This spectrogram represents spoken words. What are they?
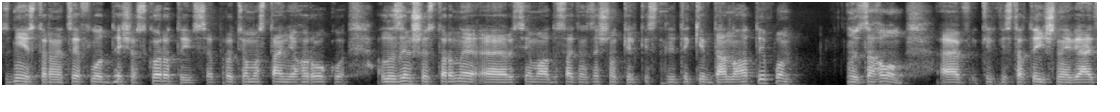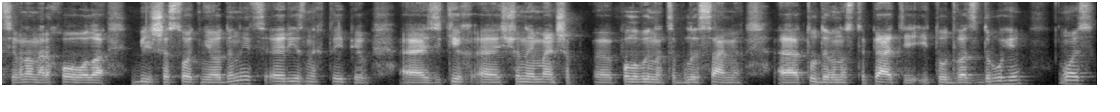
з однієї сторони цей флот дещо скоротився протягом останнього року, але з іншої сторони е, Росія мала достатньо значну кількість літаків даного типу. Ну, загалом е, кількість стратегічної авіації вона нараховувала більше сотні одиниць е, різних типів, е, з яких щонайменше половина це були самі е, Ту-95 і Ту-22. Ось.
